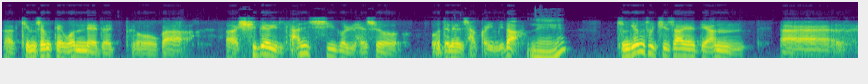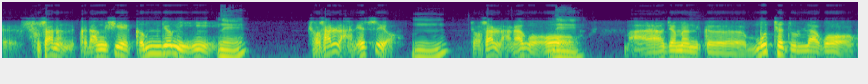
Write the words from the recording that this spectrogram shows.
어, 김성태 원내대표가 어, 10여일 단식을 해서 얻어낸 사건입니다. 네, 김경수 지사에 대한 어, 수사는 그 당시에 검경이 네, 조사를 안 했어요. 음, 조사를 안 하고 네, 말하자면 그 묻혀두려고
